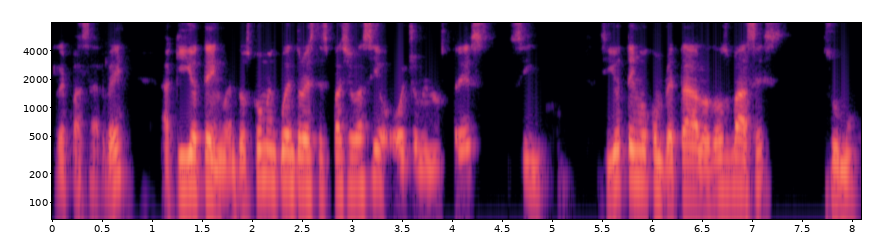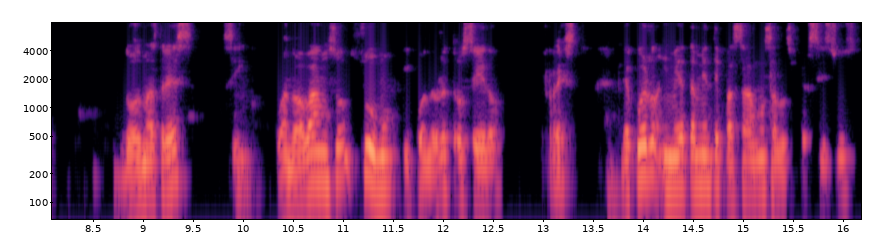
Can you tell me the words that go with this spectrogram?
repasar, ¿ve? Aquí yo tengo, entonces, ¿cómo encuentro este espacio vacío? 8 menos 3, 5. Si yo tengo completadas las dos bases, sumo 2 más 3, 5. Cuando avanzo, sumo y cuando retrocedo, resto. ¿De acuerdo? Inmediatamente pasamos a los ejercicios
